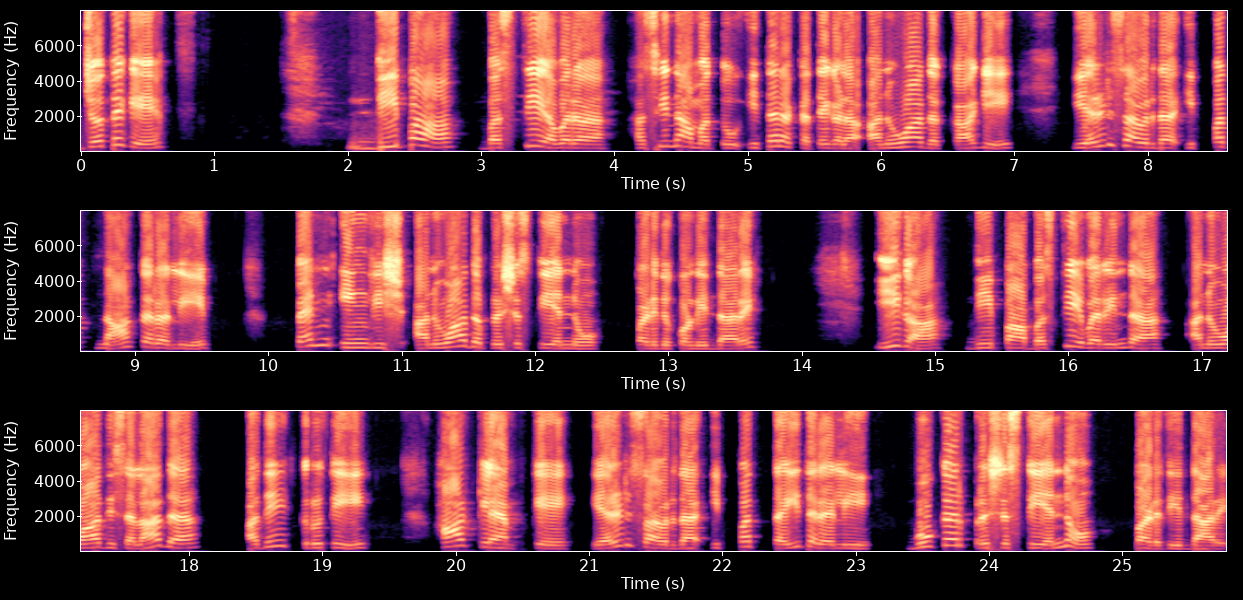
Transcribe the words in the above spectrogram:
ಜೊತೆಗೆ ದೀಪಾ ಬಸ್ತಿ ಅವರ ಹಸೀನಾ ಮತ್ತು ಇತರ ಕತೆಗಳ ಅನುವಾದಕ್ಕಾಗಿ ಎರಡ್ ಸಾವಿರದ ಇಪ್ಪತ್ನಾಲ್ಕರಲ್ಲಿ ಪೆನ್ ಇಂಗ್ಲಿಷ್ ಅನುವಾದ ಪ್ರಶಸ್ತಿಯನ್ನು ಪಡೆದುಕೊಂಡಿದ್ದಾರೆ. ಈಗ ದೀಪಾ ಬಸ್ತಿಯವರಿಂದ ಅನುವಾದಿಸಲಾದ ಅದೇ ಕೃತಿ ಹಾರ್ಟ್ ಲ್ಯಾಂಪ್ಗೆ ಎರಡ್ ಸಾವಿರದ ಇಪ್ಪತ್ತೈದರಲ್ಲಿ ಬೂಕರ್ ಪ್ರಶಸ್ತಿಯನ್ನು ಪಡೆದಿದ್ದಾರೆ.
